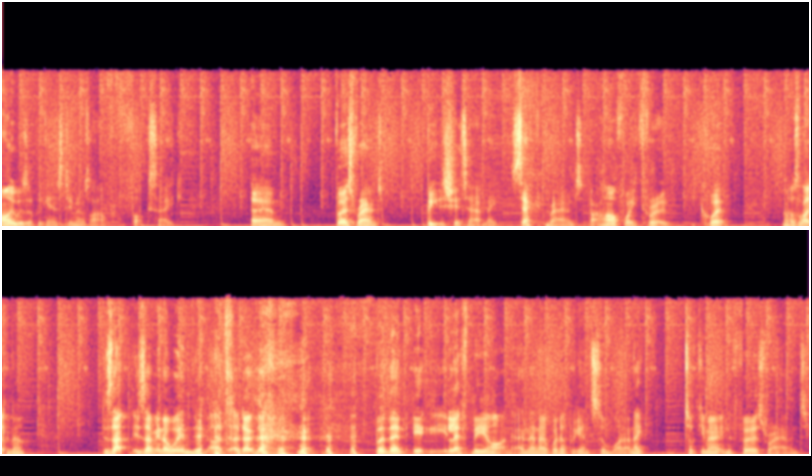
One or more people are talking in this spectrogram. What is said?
I was up against him, and I was like, oh, for fuck's sake. Um, first round, beat the shit out of me. Second round, about halfway through, he quit. I was like, hell. does that does that mean I win? Yeah. I, I don't know. but then it, it left me on, and then I went up against someone, and I took him out in the first round,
